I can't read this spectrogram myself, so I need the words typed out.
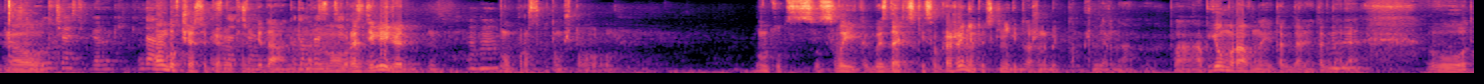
Вот. Он был частью первой книги. Да. Он был частью первой Изначально. книги, да. Потом ну, разделили. разделили, mm-hmm. ну, просто потому что ну, тут свои как бы издательские соображения, то есть книги должны быть там примерно по объему равные и так далее, и так далее. Mm-hmm. Вот.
